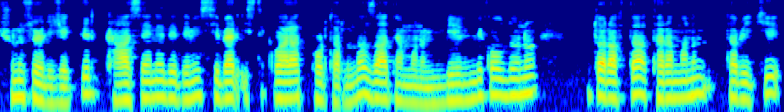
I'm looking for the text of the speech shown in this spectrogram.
şunu söyleyecektir. KSN dediğimiz siber istihbarat portalında zaten bunun bilindik olduğunu bu tarafta taramanın tabii ki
